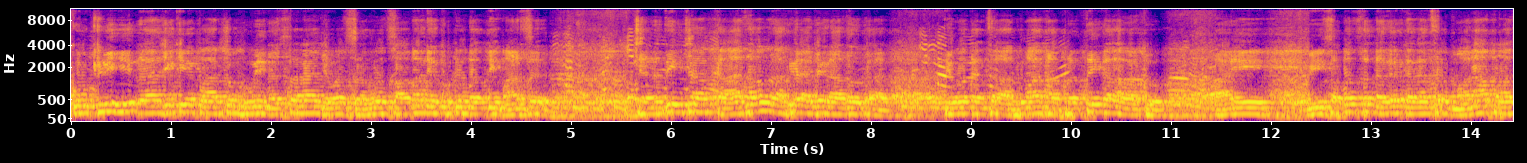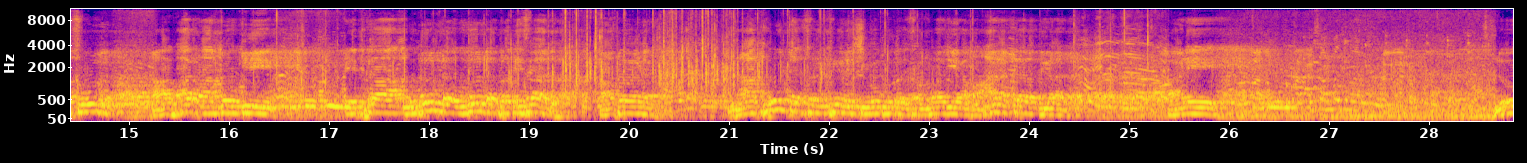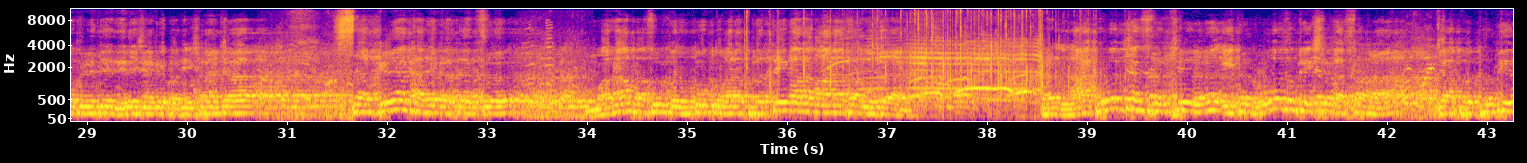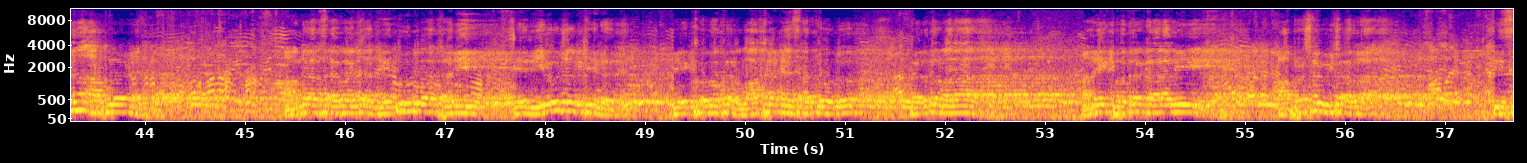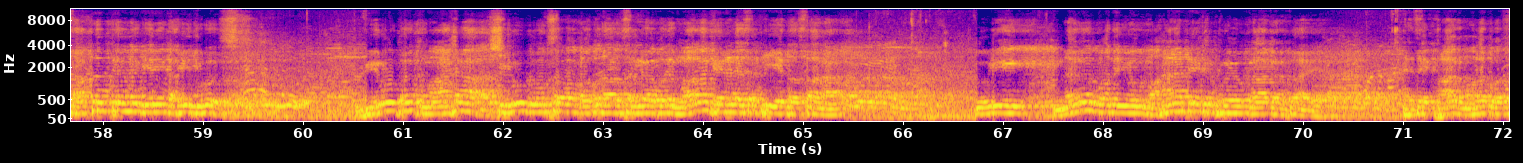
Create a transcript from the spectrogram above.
कुठलीही राजकीय पार्श्वभूमी नसताना जेव्हा सर्वसामान्य कुटुंबातली माणसं जनतेच्या काळजावर अभिराज्य गाजवतात तेव्हा त्यांचा अभिमान हा प्रत्येकाला वाटतो. आणि मी समस्त नगरकरांचं मनापासून आभार मानतो की इतका उदंड उदंड प्रतिसाद आपण लाखोंच्या संख्येने शिवपुत्र संभाजी या महाराष्ट्राला दिला आणि लोकनेते निलेश लंके प्रतिष्ठानच्या सगळ्या कार्यकर्त्यांचं मनापासून कौतुक तुम्हाला प्रत्येकाला मानाचा मुद्दा आहे कारण लाखोच्या संख्येनं इथं रोज प्रेक्षक असताना ज्या पद्धतीनं आपण आमदार साहेबांच्या नेतृत्वाखाली हे नियोजन केलं हे खरोखर वाखाणण्यासारखं होतं खरं तर मला अनेक पत्रकाराने हा प्रश्न विचारला की सातत्याने गेले काही दिवस विरोधक माझ्या शिरूर लोकसभा मतदारसंघामध्ये मला घेरण्यासाठी येत असताना तुम्ही नगरमध्ये येऊन महानाट्याचे प्रयोग का करताय? याचे फार महत्त्व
